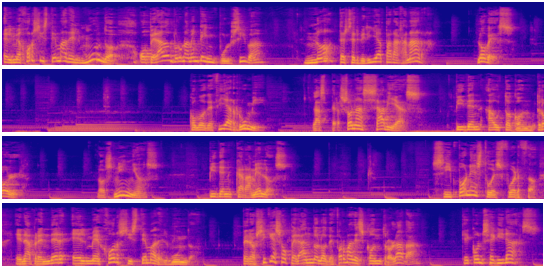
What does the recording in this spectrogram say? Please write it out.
El mejor sistema del mundo, operado por una mente impulsiva, no te serviría para ganar. ¿Lo ves? Como decía Rumi, las personas sabias piden autocontrol. Los niños piden caramelos. Si pones tu esfuerzo en aprender el mejor sistema del mundo, pero sigues operándolo de forma descontrolada, ¿qué conseguirás?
